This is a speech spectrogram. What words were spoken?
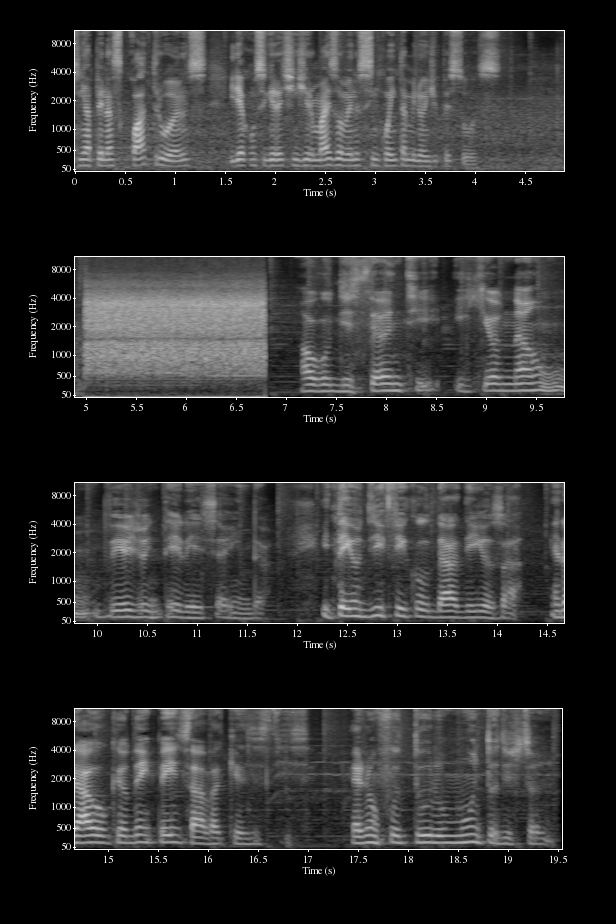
que em apenas 4 anos iria conseguir atingir mais ou menos 50 milhões de pessoas. Algo distante e que eu não vejo interesse ainda. E tenho dificuldade de usar. Era algo que eu nem pensava que existisse. Era um futuro muito distante,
